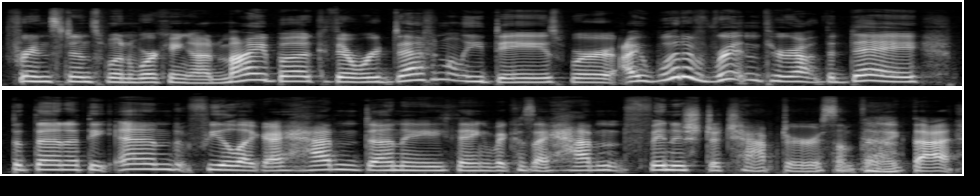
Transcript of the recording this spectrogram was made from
For instance, when working on my book, there were definitely days where I would have written throughout the day, but then at the end feel like I hadn't done anything because I hadn't finished a chapter or something yeah. like that,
